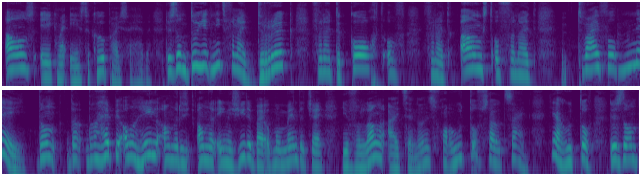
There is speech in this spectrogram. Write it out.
als ik mijn eerste koophuis zou hebben? Dus dan doe je het niet vanuit druk, vanuit tekort of vanuit angst of vanuit twijfel. Nee, dan, dan, dan heb je al een hele andere, andere energie erbij op het moment dat jij je verlangen uitzendt. Dan is het van hoe tof zou het zijn? Ja, hoe tof. Dus dan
